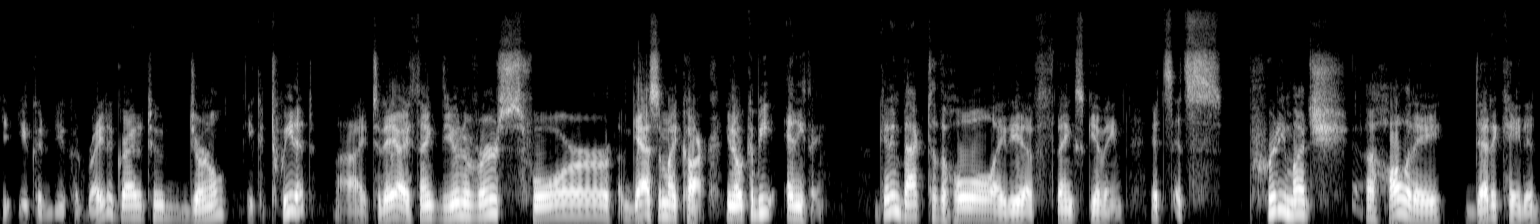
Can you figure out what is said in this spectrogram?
You, you could you could write a gratitude journal. You could tweet it. I, today I thank the universe for gas in my car. You know, it could be anything. Getting back to the whole idea of Thanksgiving, it's it's pretty much a holiday dedicated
